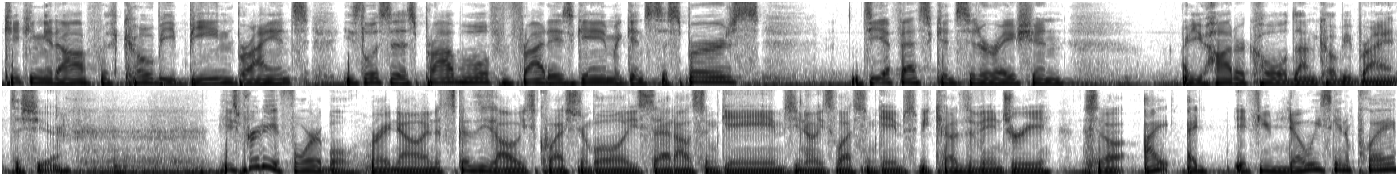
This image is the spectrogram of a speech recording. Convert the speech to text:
kicking it off with Kobe Bean Bryant. He's listed as probable for Friday's game against the Spurs. DFS consideration. Are you hot or cold on Kobe Bryant this year? He's pretty affordable right now, and it's because he's always questionable. He's sat out some games. You know, he's left some games because of injury. So, I, I if you know he's going to play,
